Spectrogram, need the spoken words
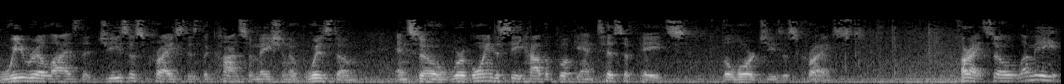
we realize that Jesus Christ is the consummation of wisdom. And so we're going to see how the book anticipates the Lord Jesus Christ. All right, so let me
